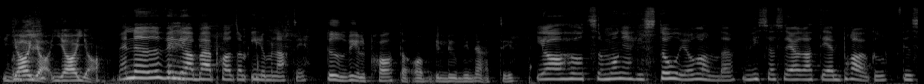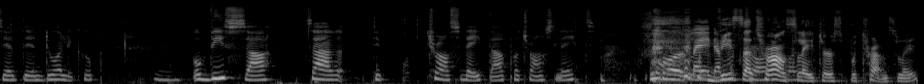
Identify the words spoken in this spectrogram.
Ja, ja, ja, ja. Men nu vill jag börja prata om Illuminati. Du vill prata om Illuminati. Jag har hört så många historier om det. Vissa säger att det är en bra grupp, vissa säger att det är en dålig grupp. Och vissa så här, typ translatar på translate. På, på Vissa translate. translators på translate.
